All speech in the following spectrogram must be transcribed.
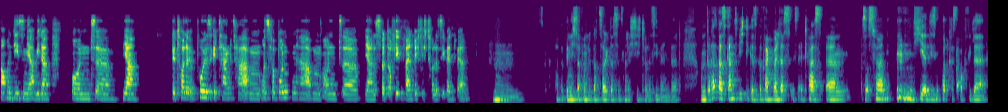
auch in diesem Jahr wieder und äh, ja, wir tolle Impulse getankt haben, uns verbunden haben und äh, ja, das wird auf jeden Fall ein richtig tolles Event werden. Hm. Da bin ich davon überzeugt, dass es ein richtig tolles Event wird. Und du hast was ganz Wichtiges gesagt, weil das ist etwas, ähm, also es hören hier diesen Podcast auch viele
